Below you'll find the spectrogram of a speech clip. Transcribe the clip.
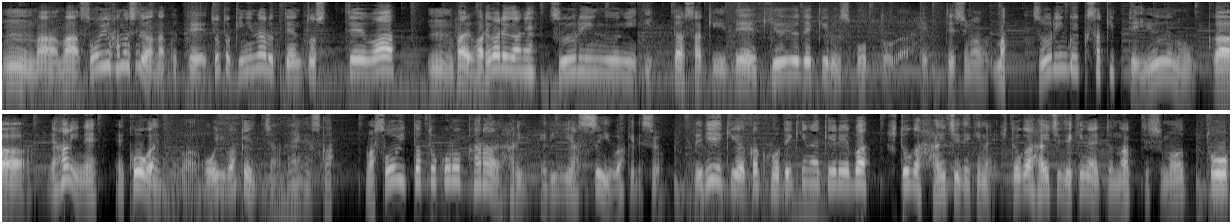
うん、まあまあ、そういう話ではなくて、ちょっと気になる点としては、うん、やっぱり我々がね、ツーリングに行った先で、給油できるスポットが減ってしまう。まあ、ツーリング行く先っていうのが、やはりね、郊外の方が多いわけじゃないですか。まあそういったところからやはり減りやすいわけですよ。で、利益が確保できなければ人が配置できない。人が配置できないとなってしまうと、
